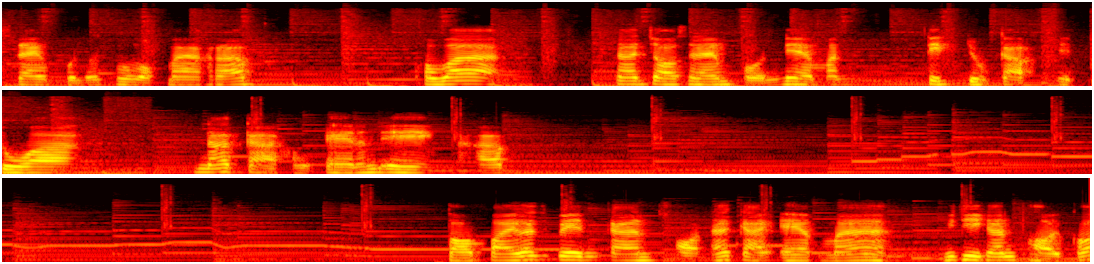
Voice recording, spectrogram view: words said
แสดงผลอุณหภูมิออกมาครับ เพราะว่าหน้าจอแสดงผลเนี่ยมันติดอยู่กับตัวหน้ากากของแอร์นั่นเองนะครับ ต่อไปก็จะเป็นการถอดหน้ากากแอร์ออกมา วิธีการถอดก็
